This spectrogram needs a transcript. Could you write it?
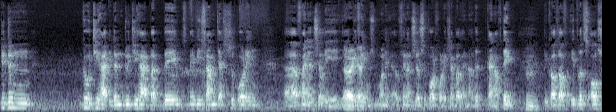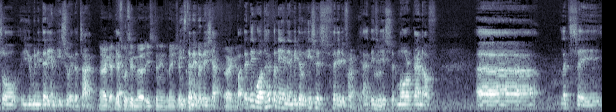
didn't go jihad, didn't do jihad, but they maybe some just supporting uh, financially, uh, Okay. giving money, uh, financial support, for example, and other kind of thing. Mm. Because of it was also a humanitarian issue at the time. Okay, this was in the Eastern Indonesian. Eastern conflict. Indonesia. Okay. But I think what happened in the Middle East is very different. Yeah, this Mm. is more kind of, uh, let's say,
